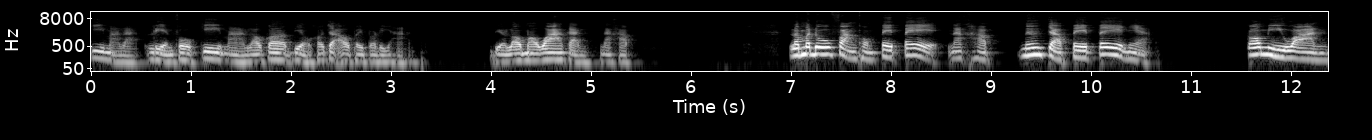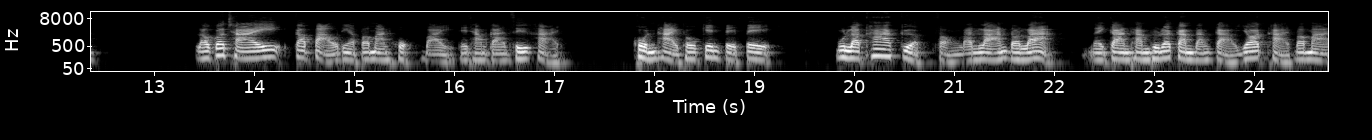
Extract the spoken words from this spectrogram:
กี้มาละเหรียญโฟกี้มา แล้วก็เดี๋ยวเขาจะเอาไปบริหาร เดี๋ยวเรามาว่ากันนะครับ เรามาดูฝั่งของเปเป้นะครับ เนื่องจากเปเป้เนี่ย ก็มีวานเราก็ใช้กระเป๋าเนี่ยประมาณ 6 ใบในทำการซื้อขาย คนถ่ายโทเค็นเปเป้มูลค่าเกือบ 2 ล้านล้านดอลลาร์ ในการทำธุรกรรมดังกล่าวยอดขายประมาณ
